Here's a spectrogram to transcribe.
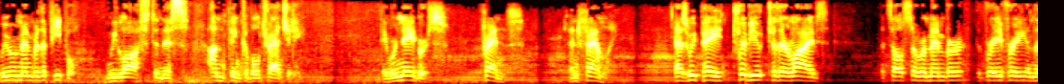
we remember the people we lost in this unthinkable tragedy. They were neighbors, friends, and family. As we pay tribute to their lives, let's also remember the bravery and the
